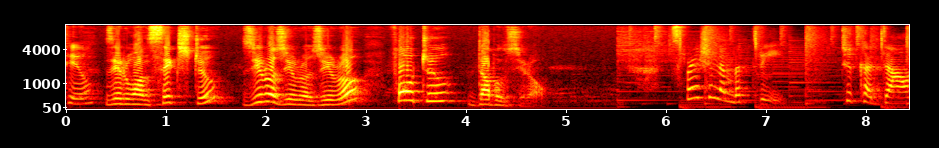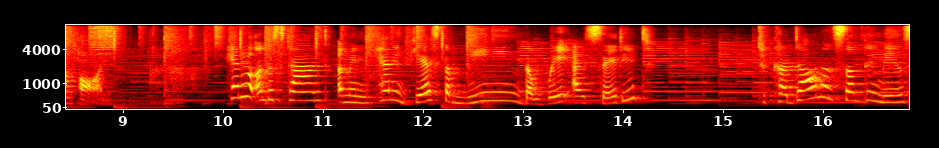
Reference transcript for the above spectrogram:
two zero one six two zero zero zero four two double zero Expression number three, to cut down on. Can you understand, I mean, can you guess the meaning the way I said it? To cut down on something means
